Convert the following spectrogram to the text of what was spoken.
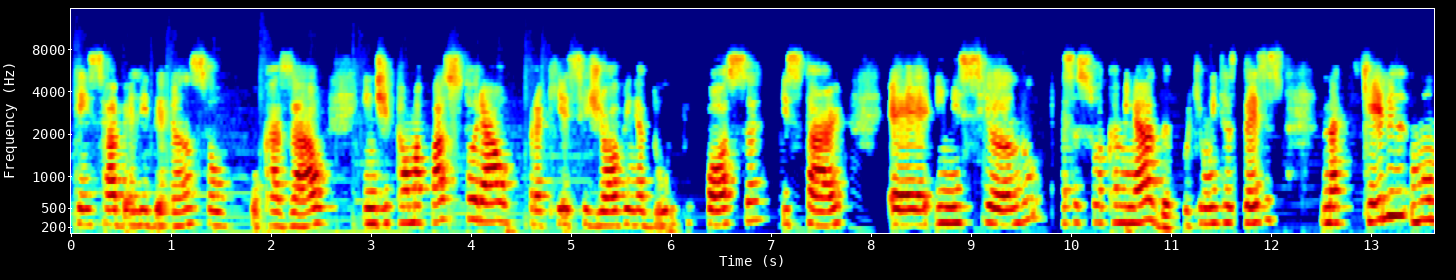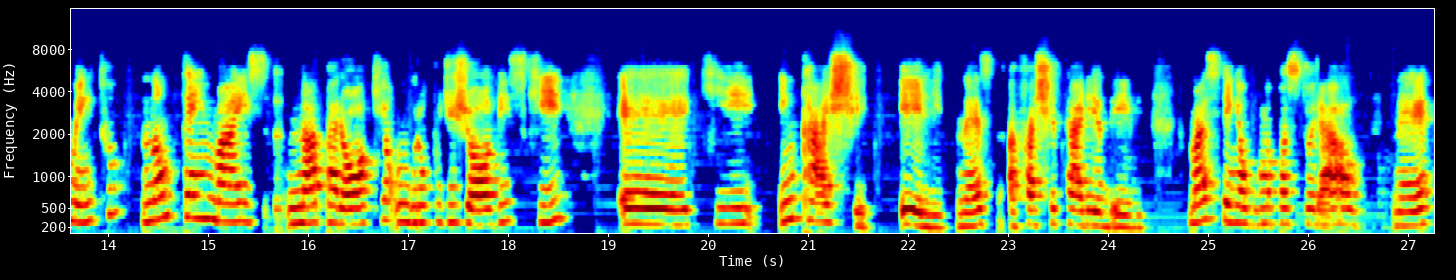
quem sabe a liderança o casal, indicar uma pastoral para que esse jovem adulto possa estar é, iniciando essa sua caminhada, porque muitas vezes naquele momento não tem mais na paróquia um grupo de jovens que é, que encaixe ele, né, a faixa etária dele, mas tem alguma pastoral, né,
